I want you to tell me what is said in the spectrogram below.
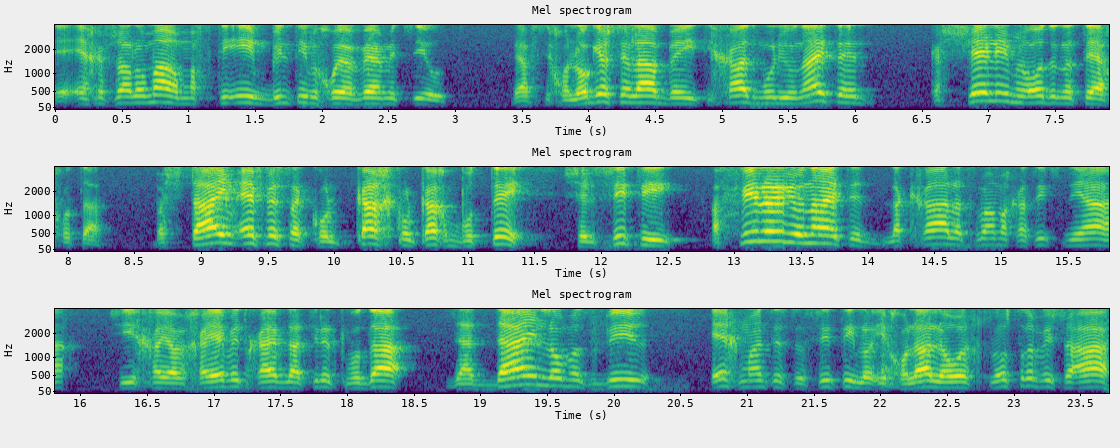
איך אפשר לומר, מפתיעים, בלתי מחויבי המציאות. והפסיכולוגיה שלה באיתיחד מול יונייטד, קשה לי מאוד לנתח אותה. ב-2-0 הכל כך כל כך בוטה של סיטי, אפילו יונייטד לקחה על עצמה מחצית שנייה שהיא חייבת, חייבת להציל את כבודה, זה עדיין לא מסביר איך מנצ'סטר סיטי לא יכולה לאורך שלושת רבעי שעה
